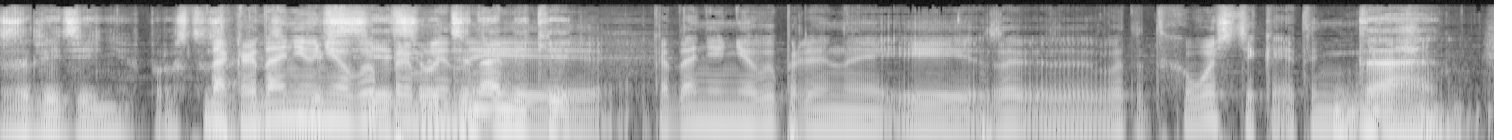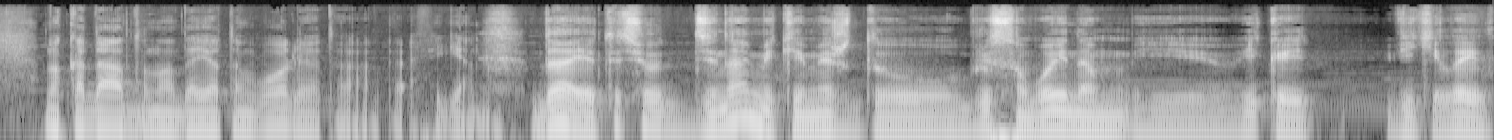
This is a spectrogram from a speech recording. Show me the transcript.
загляденье просто. Да, когда они у нее выпрямлены, динамики. когда они у нее выпрямлены и за, в этот хвостик, это не да. очень. Но когда она дает им волю, это офигенно. Да, и вот эти вот динамики между Брюсом Уэйном и Викой, Вики Лейл.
